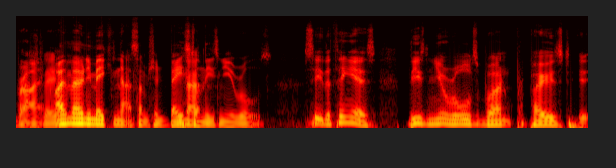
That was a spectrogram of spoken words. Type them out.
Right. actually. I'm only making that assumption based No. on these new rules. See, the thing is, these new rules weren't proposed i-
